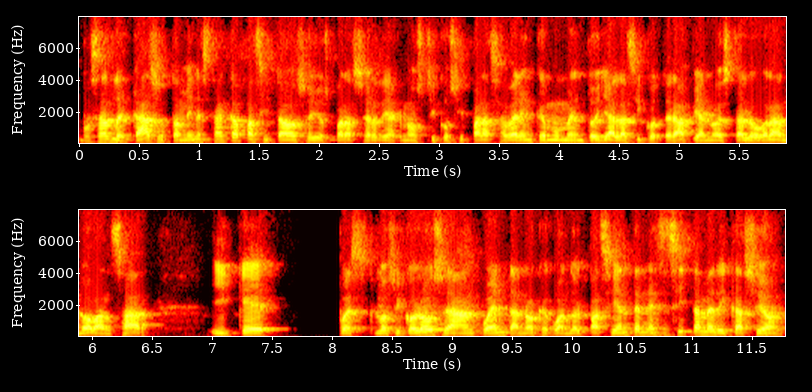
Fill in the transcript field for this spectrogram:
pues hazle caso, también están capacitados ellos para hacer diagnósticos y para saber en qué momento ya la psicoterapia no está logrando avanzar y que pues los psicólogos se dan cuenta, ¿no? Que cuando el paciente necesita medicación,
